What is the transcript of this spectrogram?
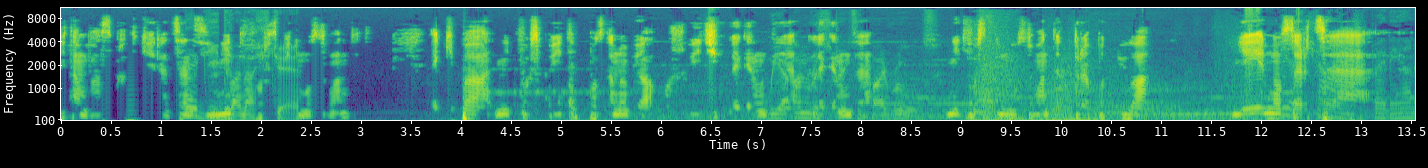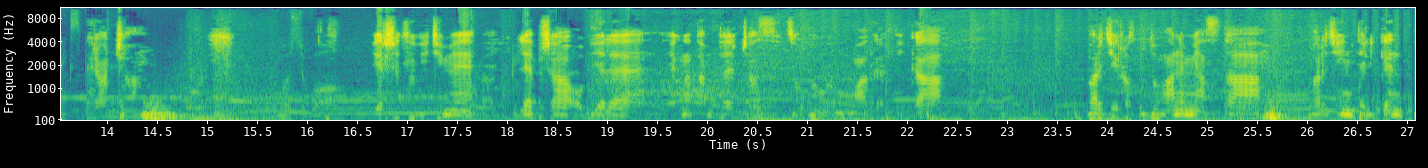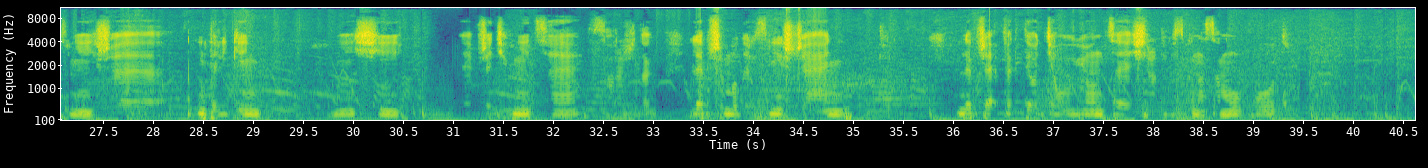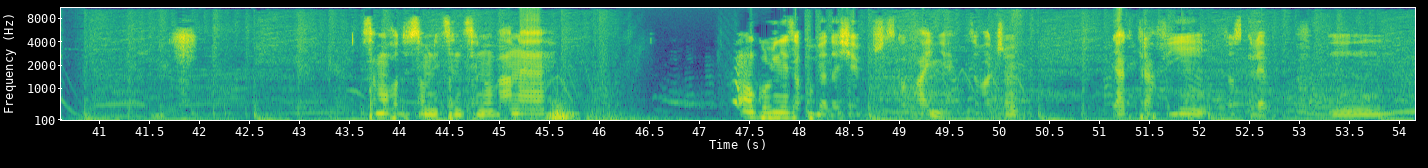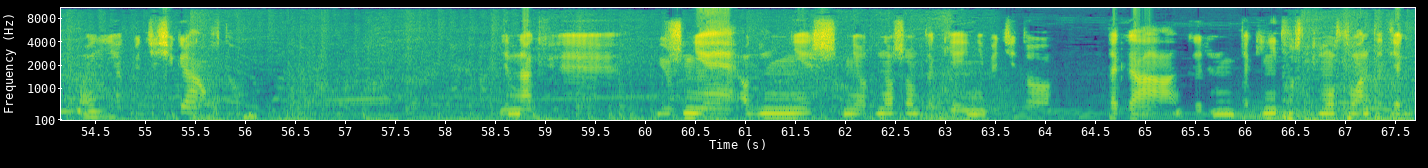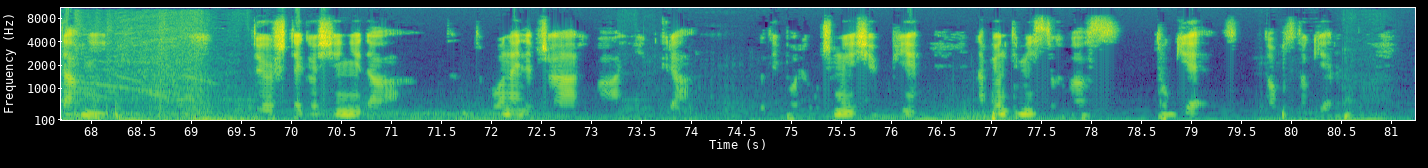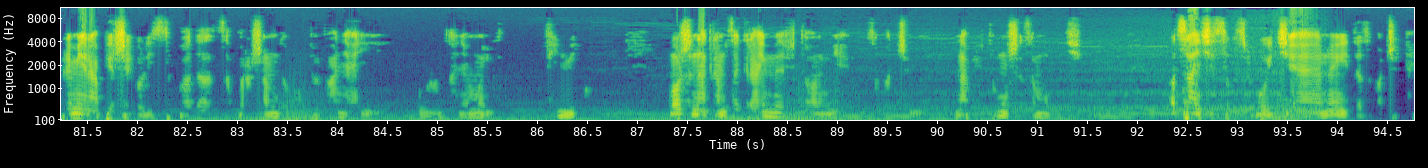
Witam Was w krótkiej recenzji Need for 12. Speed Most Wanted. Ekipa Need for Speed postanowiła ożywić legendę, legendę. Need for Speed Most Wanted, która podbiła niejedno serce gracza. Pierwsze co widzimy, lepsza o wiele jak na tamte czasy, co była grafika. Bardziej rozbudowane miasta, bardziej inteligentniejsze, inteligentniejsi e, przeciwnicy, sorry, że tak, lepszy model zniszczeń, lepsze efekty oddziałujące środowisko na samochód. Samochody są licencjonowane. No, ogólnie zapowiada się wszystko fajnie. Zobaczymy jak trafi do sklepów i no i jak będzie się grało w to. Jednak e, już nie, odniesz, nie odnoszą takiej, nie będzie to taka, taki Need for Speed Most Wanted jak dawniej. To już tego się nie da. To, była najlepsza chyba gra do tej pory. Utrzymuje się pie, na piątym miejscu chyba w 100 gier, top 100 gier. Premiera 1 listopada. Zapraszam do kupowania i oglądania moich filmików. Może nagram Zagrajmy w to, nie zobaczymy. Najpierw to muszę zamówić. Oceniajcie, subskrybujcie, no i do zobaczenia.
